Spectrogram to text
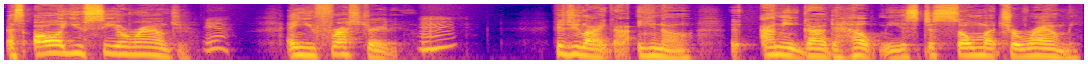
that's all you see around you. yeah. And you frustrated. Mm-hmm. Because you're like, "Uh, you know, I need God to help me. It's just so much around me.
